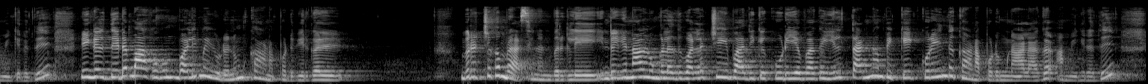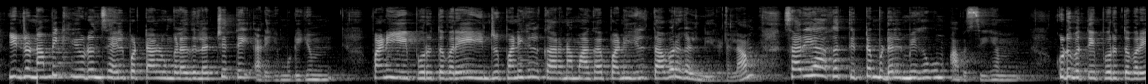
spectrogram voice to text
அமைகிறது. நீங்கள் திடமாகவும் வலிமையுடனும் காணப்படுவீர்கள். விருச்சகம் ராசி நண்பர்களே இன்றைய நாள் உங்களது வளர்ச்சியை பாதிக்கக்கூடிய வகையில் தன்னம்பிக்கை குறைந்து காணப்படும் நாளாக அமைகிறது. இன்று நம்பிக்கையுடன் செயல்பட்டால் உங்களது லட்சியத்தை அடைய முடியும். பணியை பொறுத்தவரை இன்று பணிகள் காரணமாக பணியில் தவறுகள் நேரிடலாம். சரியாக திட்டமிடல் மிகவும் அவசியம். குடும்பத்தை பொறுத்தவரை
